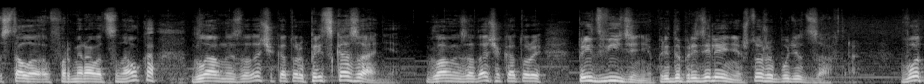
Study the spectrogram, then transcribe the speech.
стала формироваться наука, главная задача которой предсказание, главная задача которой предвидение, предопределение, что же будет завтра. Вот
